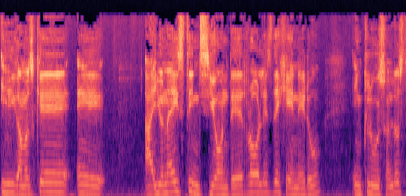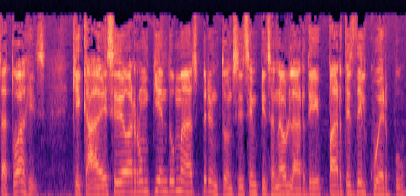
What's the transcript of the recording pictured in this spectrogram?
y digamos que eh, hay una distinción de roles de género incluso en los tatuajes, que cada vez se va rompiendo más, pero entonces se empiezan a hablar de partes del cuerpo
